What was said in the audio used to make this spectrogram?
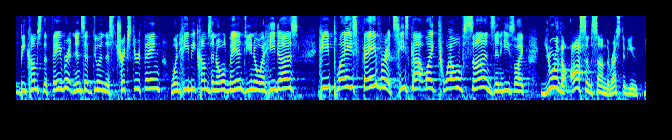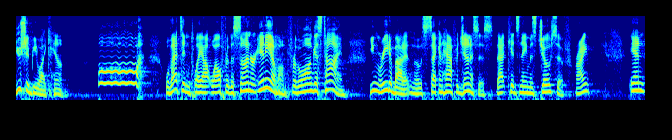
becomes the favorite and ends up doing this trickster thing, when he becomes an old man, do you know what he does? He plays favorites. He's got like 12 sons and he's like, "You're the awesome son. The rest of you, you should be like him." Oh, well, that didn't play out well for the son or any of them for the longest time. You can read about it in the second half of Genesis. That kid's name is Joseph, right? And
